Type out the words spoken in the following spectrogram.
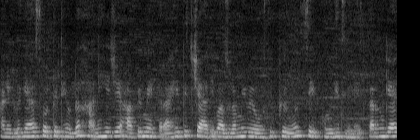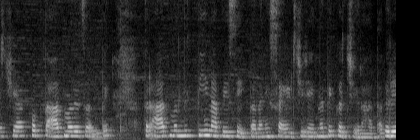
आणि इकडं गॅसवरती ठेवलं आणि हे जे आपे मेकर आहे ते चारही बाजूला मी व्यवस्थित फिरवून सेकून घेतलेले आहेत. कारण गॅसची आग फक्त आतमध्ये चालते. तर आतमधले तीन आपे सेकतात आणि साईडचे जे आहेत ना ते कच्चे राहतात. तर हे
